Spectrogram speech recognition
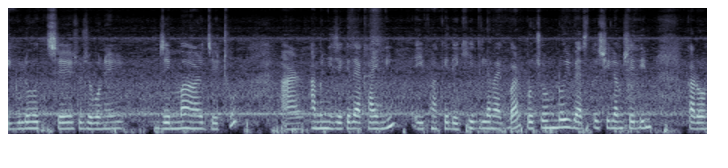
এগুলো হচ্ছে সুশোভনের জেম্মা আর জেঠু। আর আমি নিজেকে দেখাইনি, এই ফাঁকে দেখিয়ে দিলাম একবার। প্রচণ্ডই ব্যস্ত ছিলাম সেদিন, কারণ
